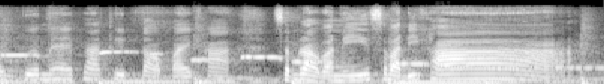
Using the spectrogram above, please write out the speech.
น เพื่อไม่ให้พลาดคลิปต่อไปค่ะสำหรับวันนี้ สวัสดีค่ะ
